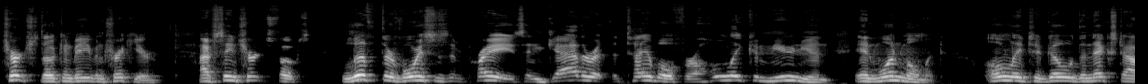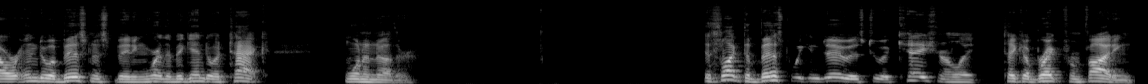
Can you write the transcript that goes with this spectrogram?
Church, though, can be even trickier. I've seen church folks lift their voices in praise, and gather at the table for a holy communion in one moment, only to go the next hour into a business meeting where they begin to attack one another. It's like the best we can do is to occasionally take a break from fighting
